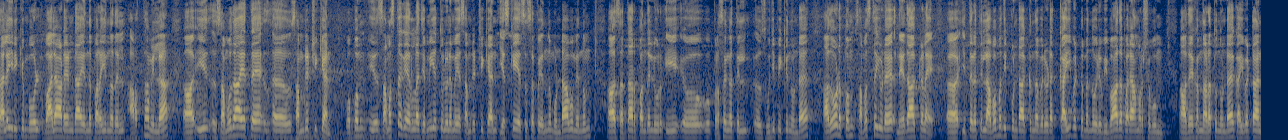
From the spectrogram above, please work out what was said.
തലയിരിക്കുമ്പോൾ വാലാടേണ്ട എന്ന് പറയുന്നതിൽ അർത്ഥമില്ല. ഈ സമുദായത്തെ സംരക്ഷിക്കാൻ ഒപ്പം ഈ സമസ്ത കേരള ജമിയത്തുലുലമയെ സംരക്ഷിക്കാൻ S K S S F എന്നും ഉണ്ടാവുമെന്നും സത്താർ പന്തല്ലൂർ ഈ പ്രസംഗത്തിൽ സൂചിപ്പിക്കുന്നുണ്ട്. അതോടൊപ്പം സമസ്തയുടെ നേതാക്കളെ ഇത്തരത്തിൽ അവമതിപ്പുണ്ടാക്കുന്നവരുടെ കൈവെട്ടുമെന്ന ഒരു വിവാദ പരാമർശവും അദ്ദേഹം നടത്തുന്നുണ്ട്. കൈവെട്ടാൻ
